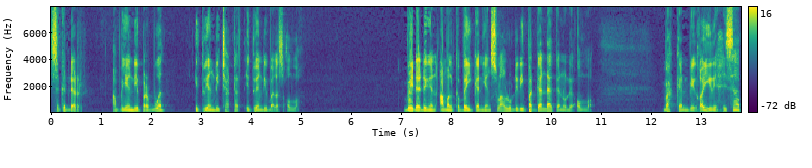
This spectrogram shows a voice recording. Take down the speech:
sekedar apa yang diperbuat itu yang dicatat, itu yang dibalas Allah. Beda dengan amal kebaikan yang selalu dilipat gandakan oleh Allah. Bahkan bi ghairi hisab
